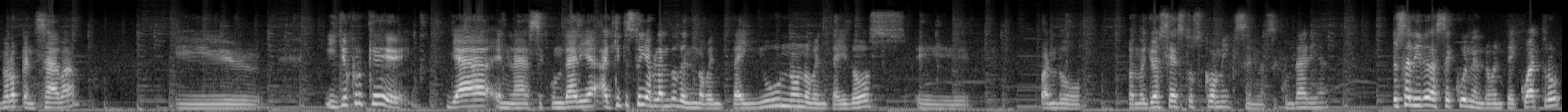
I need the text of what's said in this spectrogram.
no lo pensaba. Y, yo creo que ya en la secundaria, aquí te estoy hablando del 91, 92, eh, cuando, cuando yo hacía estos cómics en la secundaria. Yo salí de la secu en el 94.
